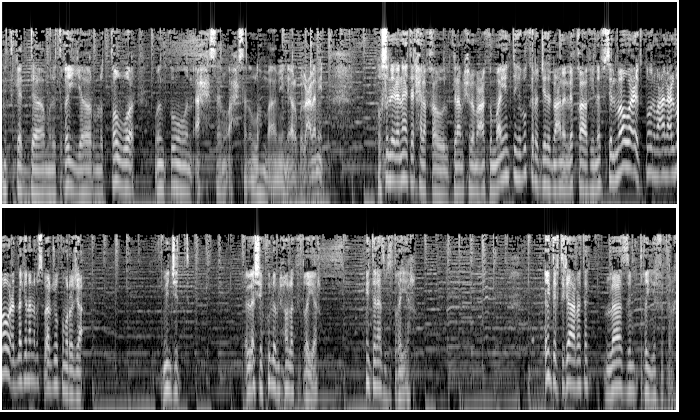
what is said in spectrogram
نتقدم ونتغير ونتطور ونكون أحسن وأحسن اللهم آمين يا رب العالمين. وصلنا إلى نهاية الحلقة والكلام الحلو معكم ما ينتهي بكرة تجدد معنا اللقاء في نفس الموعد. كونوا معنا على الموعد لكن أنا بس برجوكم الرجاء. من جد الأشياء كلها من حولك تتغير. أنت لازم تتغير. أنت في تجارتك لازم تغير فكرك.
